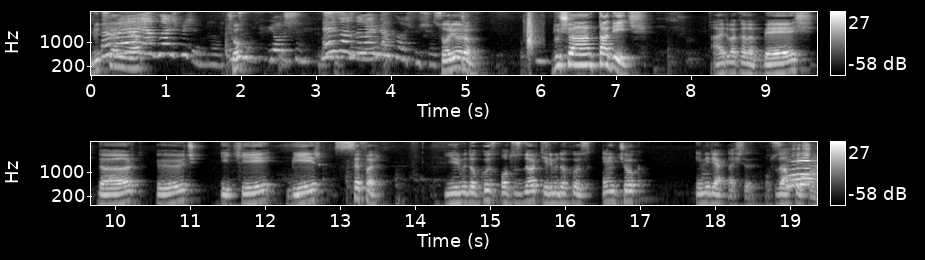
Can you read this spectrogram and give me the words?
lütfen ya. Yaklaşmışım. Çok yaşlı. En fazla ben yaklaşmışım. soruyorum. Duşan Tadic. Haydi bakalım. 5, 4, 3, 2, 1, 0. 29, 34, 29. En çok Emir yaklaştı. 36 yaşında.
